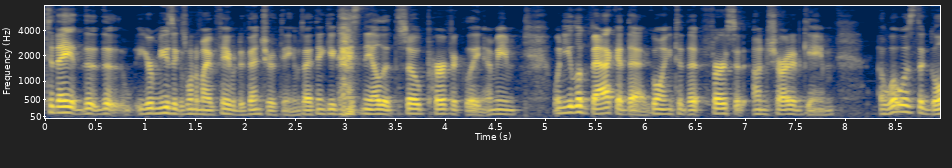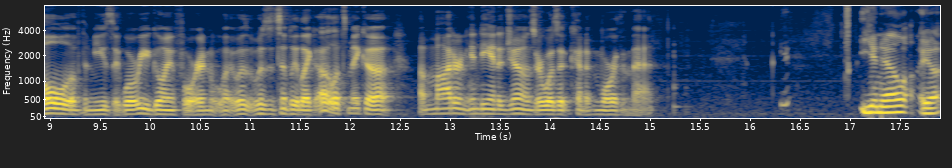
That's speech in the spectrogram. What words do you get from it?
today the, the your music is one of my favorite adventure themes. I think you guys nailed it so perfectly. I mean when you look back at that going to that first uncharted game uh, what was the goal of the music? What were you going for? And was, was it simply like oh let's make a, a modern indiana jones or was it kind of more than that? You know uh,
